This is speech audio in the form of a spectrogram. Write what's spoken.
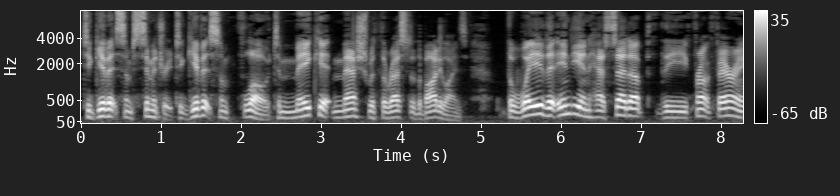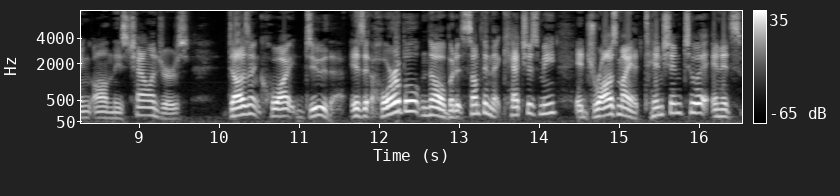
to give it some symmetry, to give it some flow, to make it mesh with the rest of the body lines. The way that Indian has set up the front fairing on these Challengers doesn't quite do that. Is it horrible? No, but it's something that catches me. It draws my attention to it, and it's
